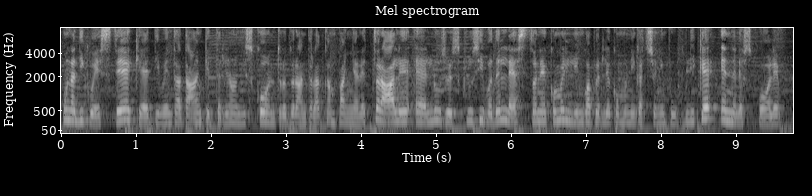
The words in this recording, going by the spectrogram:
Una di queste, che è diventata anche terreno di scontro durante la campagna elettorale, è l'uso esclusivo dell'estone come lingua per le comunicazioni pubbliche e nelle scuole.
